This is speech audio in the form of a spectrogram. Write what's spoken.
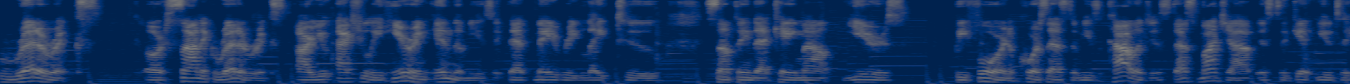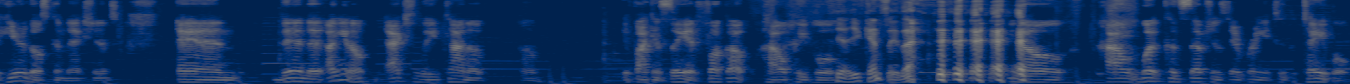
rhetorics or sonic rhetorics are you actually hearing in the music that may relate to something that came out years before and of course as the musicologist that's my job is to get you to hear those connections and then uh, you know actually kind of uh, if I can say it, fuck up how people Yeah, you can say that. you know how what conceptions they're bringing to the table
